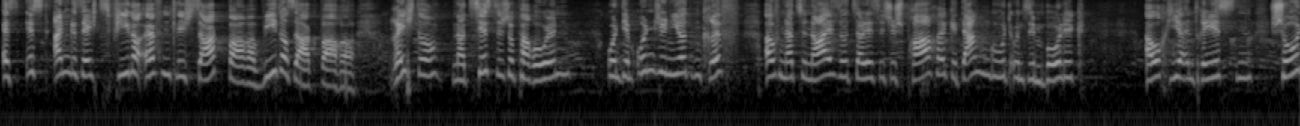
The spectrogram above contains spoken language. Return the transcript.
Es ist angesichts vieler öffentlich sagbarer, widersagbarer, rechter, narzisstischer Parolen und dem ungenierten Griff auf nationalsozialistische Sprache, Gedankengut und Symbolik, auch hier in Dresden, schon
